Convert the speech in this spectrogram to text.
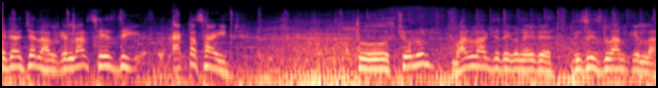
এটা হচ্ছে লালকেল্লার শেষ দিক, একটা সাইড তো চলুন, ভালো লাগছে দেখুন এটা দিস ইজ লালকেল্লা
